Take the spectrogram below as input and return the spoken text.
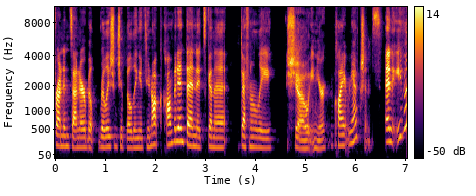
front and center but relationship building. If you're not confident, then it's going to definitely show in your client reactions. And even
